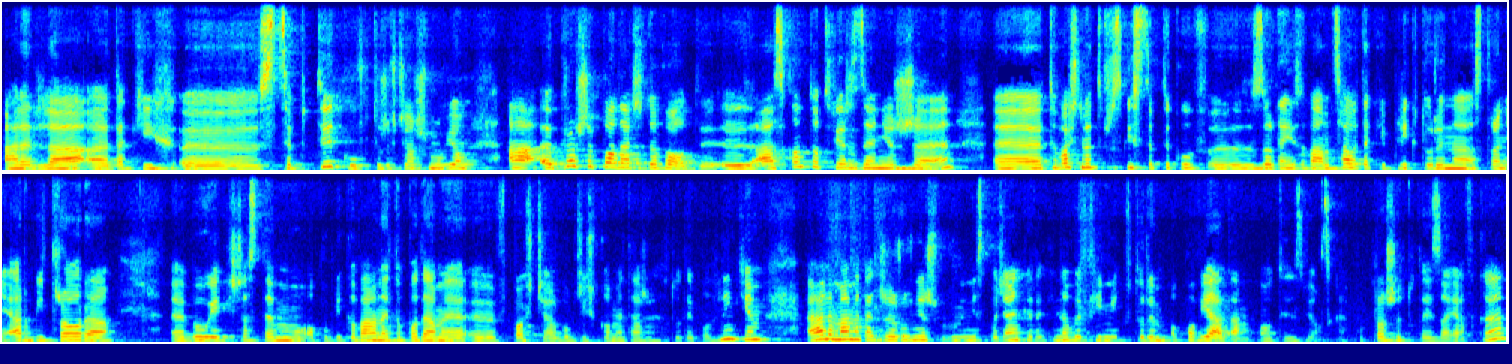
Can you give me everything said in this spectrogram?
ale dla e, takich e, sceptyków, którzy wciąż mówią, a e, proszę podać dowody, e, a skąd to twierdzenie, że, e, to właśnie dla tych wszystkich sceptyków e, zorganizowałam cały taki plik, który na stronie Arbitrora e, był jakiś czas temu opublikowany, to podamy e, w poście albo gdzieś w komentarzach tutaj pod linkiem, ale mamy także również niespodziankę, taki nowy filmik, w którym opowiadam o tych związkach. Poproszę tutaj zajawkę.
